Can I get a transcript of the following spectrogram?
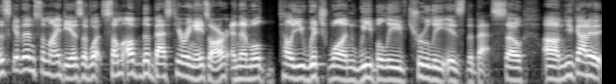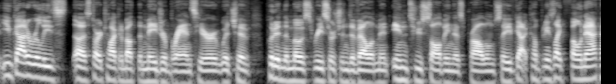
let's give them some ideas of what some of the best hearing aids are, and then we'll tell you which one we believe truly is the best. So um, you've got to you've got to really uh, start talking about the major brands here, which have put in the most research and development into solving this problem. So you've got companies like Phonak,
